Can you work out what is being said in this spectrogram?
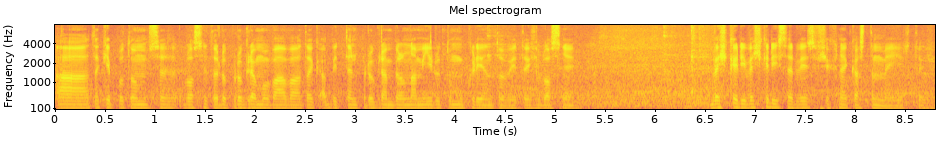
a taky potom se vlastně to doprogramovává tak, aby ten program byl na míru tomu klientovi, takže vlastně veškerý, veškerý servis, všechno je custom made, takže...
